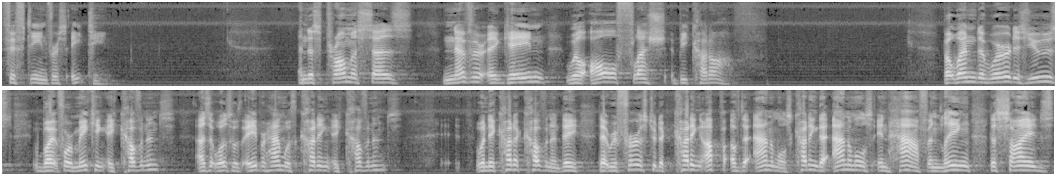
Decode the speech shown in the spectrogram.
15, verse 18. And this promise says, Never again will all flesh be cut off. But when the word is used for making a covenant, as it was with Abraham, with cutting a covenant, when they cut a covenant, they, that refers to the cutting up of the animals, cutting the animals in half and laying the sides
